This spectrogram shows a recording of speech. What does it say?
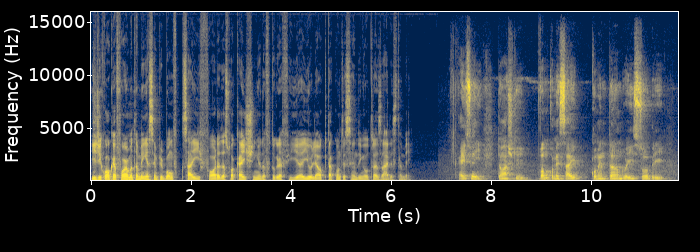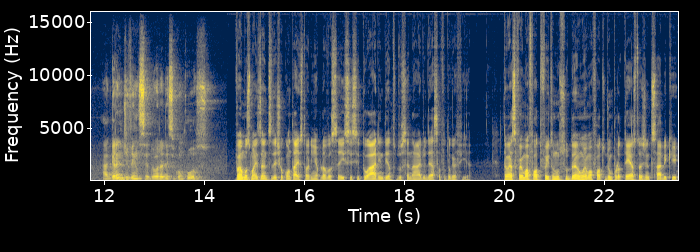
E de qualquer forma, também é sempre bom sair fora da sua caixinha da fotografia e olhar o que está acontecendo em outras áreas também. É isso aí. Então acho que vamos começar aí comentando aí sobre a grande vencedora desse concurso. Vamos, mas antes deixa eu contar a historinha para vocês se situarem dentro do cenário dessa fotografia. Então essa foi uma foto feita no Sudão, é uma foto de um protesto. A gente sabe que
